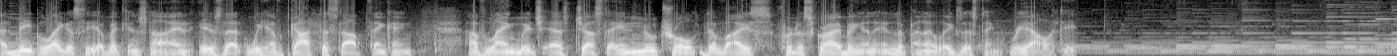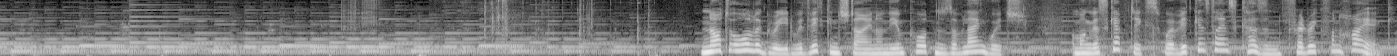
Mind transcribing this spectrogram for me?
A deep legacy of Wittgenstein is that we have got to stop thinking of language as just a neutral device for describing an independently existing reality. Not all agreed with Wittgenstein on the importance of language. Among the skeptics were Wittgenstein's cousin Friedrich von Hayek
